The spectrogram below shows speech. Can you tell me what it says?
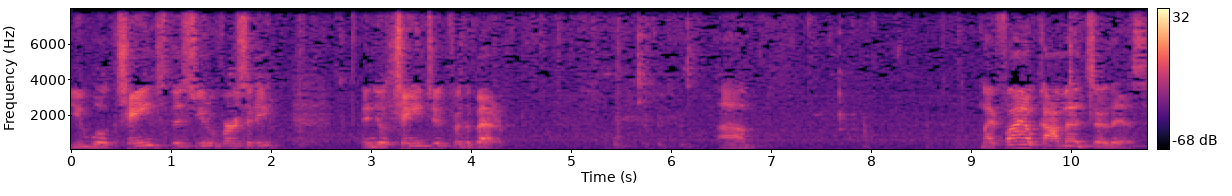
You will change this university, and you'll change it for the better. Um, my final comments are this.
